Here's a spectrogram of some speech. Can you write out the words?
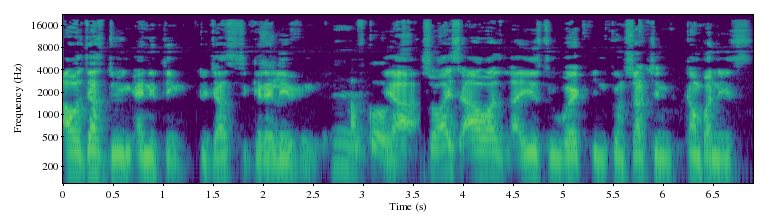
I was just doing anything to just get a living. Mm. Of course. Yeah. So I I was I used to work in construction companies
